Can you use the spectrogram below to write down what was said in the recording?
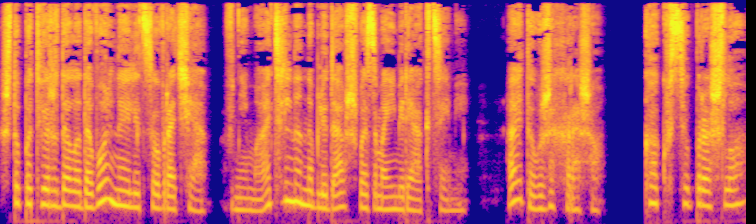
что подтверждало довольное лицо врача, внимательно наблюдавшего за моими реакциями. А это уже хорошо. «Как все прошло?»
